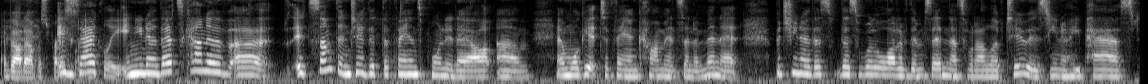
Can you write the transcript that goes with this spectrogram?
about Elvis Presley. Exactly. And you know, that's kind of uh, it's something too that the fans pointed out, um, and we'll get to fan comments in a minute. But you know, that's that's what a lot of them said, and that's what I love too. Is you know, he passed,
